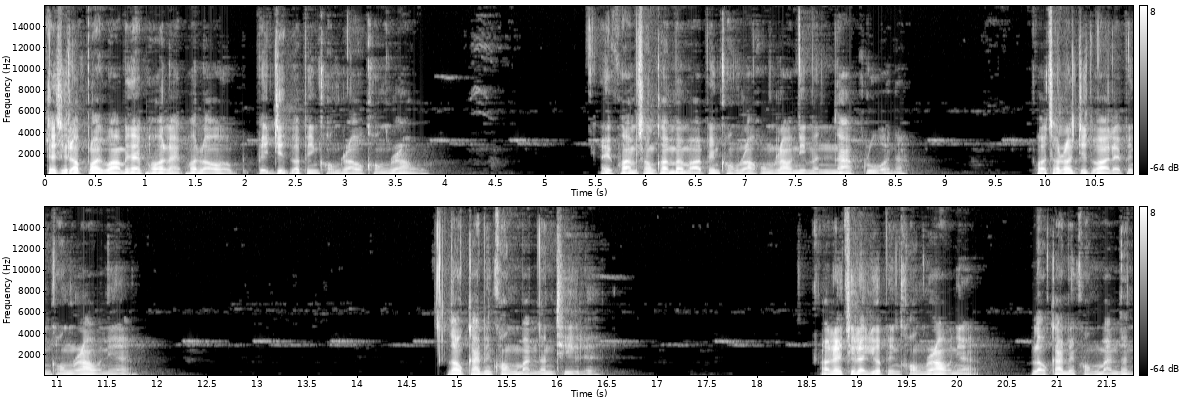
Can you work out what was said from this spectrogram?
แต่ที่เราปล่อยวางไม่ได้เพราะอะไร เพราะเราไปยึดว่าเป็นของเราของเรา ไอ้ความสำคัญมาหมายเป็นของเราของเรานี่มันน่ากลัวนะ เพราะถ้าเรายึดว่าอะไรเป็นของเราเนี่ย เรากลายเป็นของมันทันทีเลย อะไรที่เรายึดเป็นของเราเนี่ย เรากลายเป็นของมันทัน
